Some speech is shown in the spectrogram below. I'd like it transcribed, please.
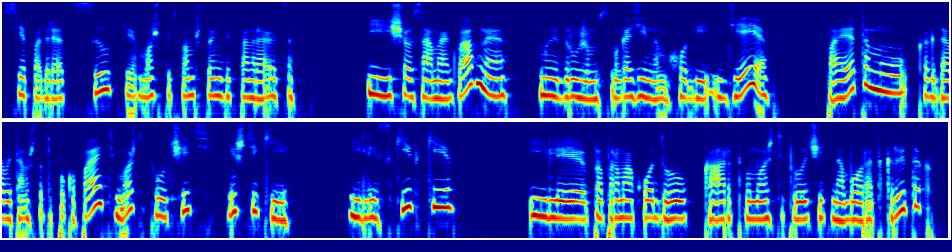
все подряд ссылки, может быть, вам что-нибудь понравится. И еще самое главное, мы дружим с магазином «Хобби Идея», поэтому, когда вы там что-то покупаете, можете получить ништяки или скидки, или по промокоду карт вы можете получить набор открыток –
